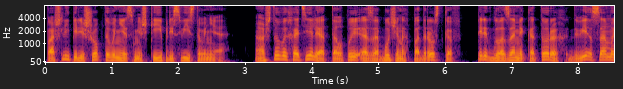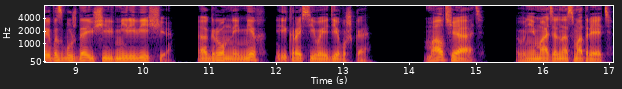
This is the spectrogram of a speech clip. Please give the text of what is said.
пошли перешептывания, смешки и присвистывания. А что вы хотели от толпы озабоченных подростков, перед глазами которых две самые возбуждающие в мире вещи — огромный мех и красивая девушка? «Молчать! Внимательно смотреть!»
